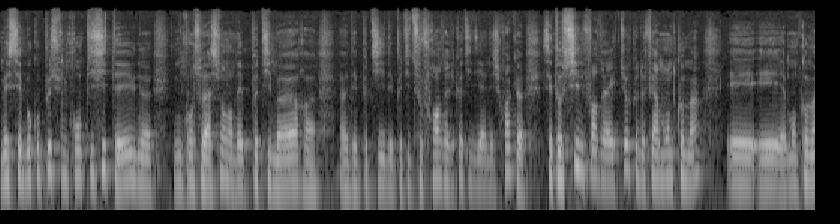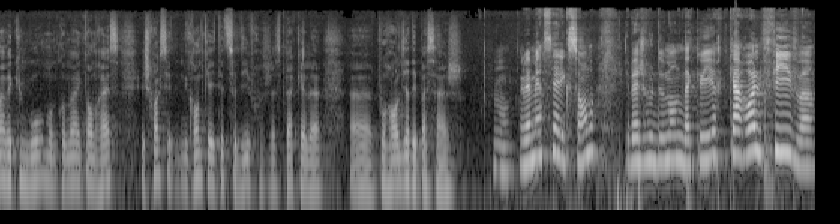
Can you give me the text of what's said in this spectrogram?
mais c'est beaucoup plus une complicité, une, consolation dans des petits mœurs, euh, des, petites souffrances de la vie quotidienne. Et je crois que c'est aussi une force de la lecture que de faire monde commun, et, un monde commun avec humour, monde commun avec tendresse. Et je crois que c'est une grande qualité de ce livre. J'espère qu'elle pourra en lire des passages. Eh ben, merci Alexandre. Eh ben, je vous demande d'accueillir Carole Five.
